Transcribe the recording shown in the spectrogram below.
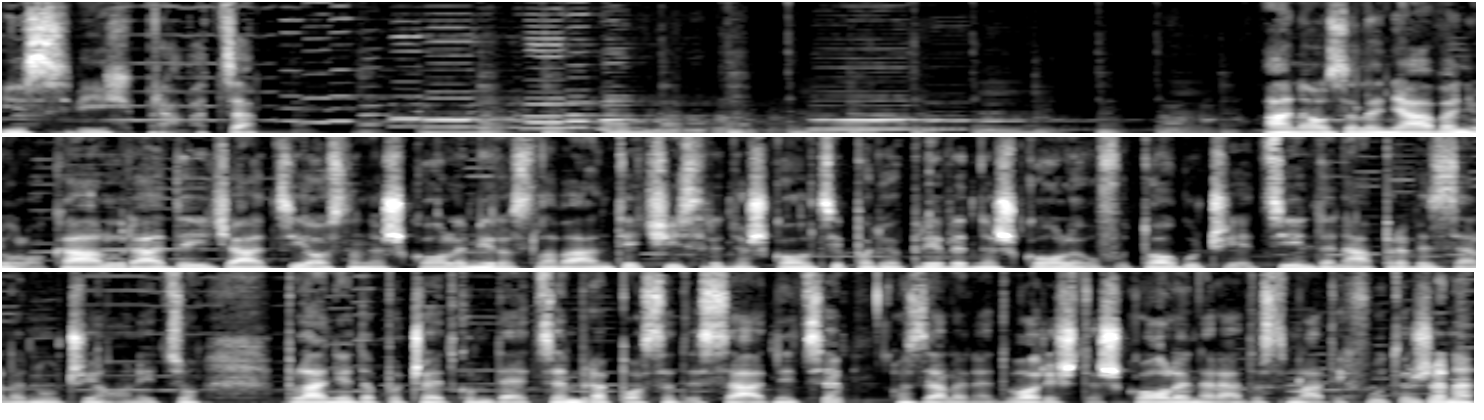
iz svih pravaca. A na ozelenjavanju u lokalu rade i đaci osnovne škole Miroslav Antić i srednjoškolci poljoprivredne škole u Futogu, čiji je cilj da naprave zelenu učionicu. Plan je da početkom decembra posade sadnice, zelene dvorište škole na radost mladih futožana,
